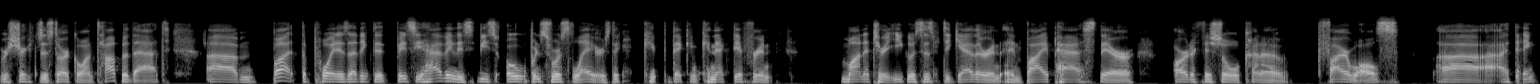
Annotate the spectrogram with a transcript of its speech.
restrictions to start go on top of that. Um, but the point is, I think that basically having these these open source layers that can, that can connect different monetary ecosystems together and, and bypass their artificial kind of firewalls, uh, I think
